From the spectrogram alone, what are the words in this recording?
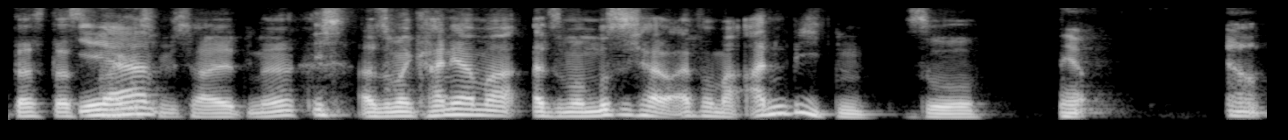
das, das ja, frage ich mich halt, ne? Ich, also man kann ja mal, also man muss sich halt einfach mal anbieten. So. Ja.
